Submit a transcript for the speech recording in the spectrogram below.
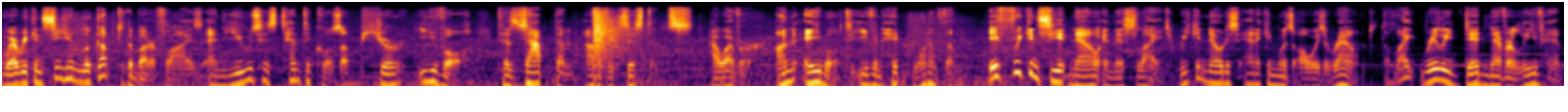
Where we can see him look up to the butterflies and use his tentacles of pure evil to zap them out of existence. However, unable to even hit one of them. If we can see it now in this light, we can notice Anakin was always around. The light really did never leave him.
